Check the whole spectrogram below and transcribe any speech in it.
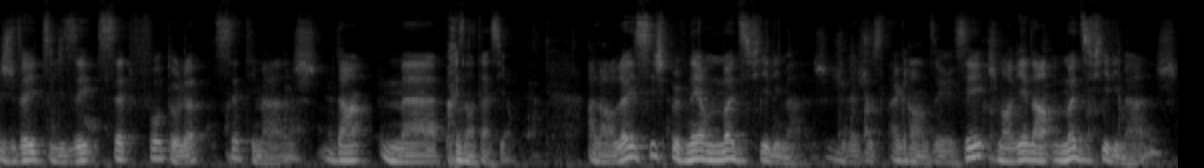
je vais utiliser cette photo-là, cette image, dans ma présentation. Alors là, ici, je peux venir modifier l'image. Je vais juste agrandir ici. Je m'en viens dans « Modifier l'image ».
